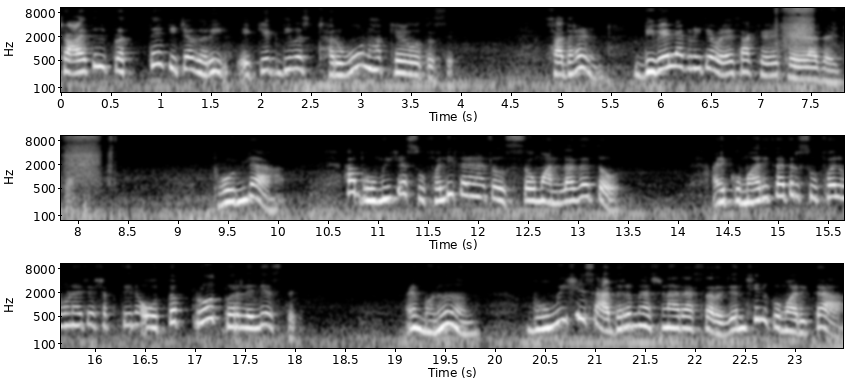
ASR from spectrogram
शाळेतील प्रत्येकीच्या घरी एक एक दिवस ठरवून हा खेळ होत असे. साधारण दिवे लागणीच्या वेळेस हा खेळ खेळला जायचा. भोंडला. हा भूमीच्या सुफलीकरणाचा उत्सव मानला जातो. आणि कुमारिका तर सुफल होण्याच्या शक्तीने ओतप्रोत भरलेली असते. आणि म्हणून भूमीशी साधर्म्य असणाऱ्या सर्जनशील कुमारिका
